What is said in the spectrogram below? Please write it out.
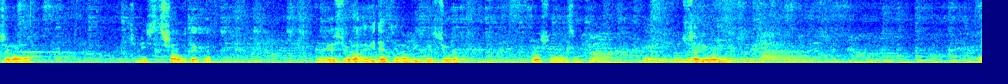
Szczelona. Czyli strzał w dychę. Jest dziura, ewidentnie na ringu jest dziura. Proszę bardzo. Strzeliło ring. O.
